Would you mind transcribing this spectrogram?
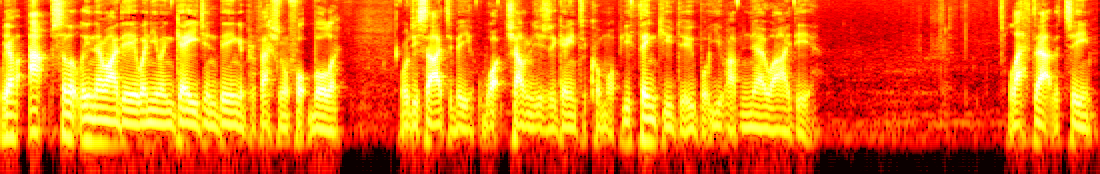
We have absolutely no idea when you engage in being a professional footballer or decide to be what challenges are going to come up. You think you do, but you have no idea. Left out of the team,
